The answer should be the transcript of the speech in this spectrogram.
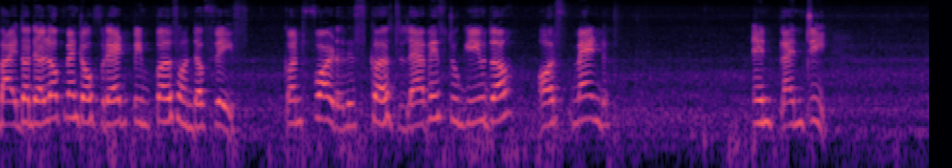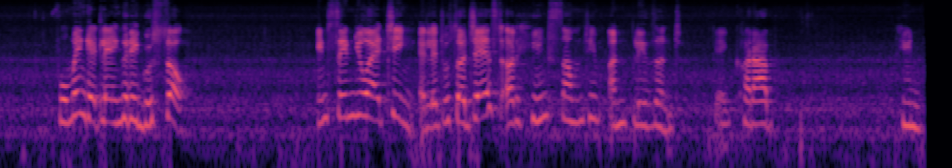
by the development of red pimples on the face Comfort discussed lavish to give the or spend in plenty fuming એટલે angry ગુસ્સો insinuating એટલે to suggest or hint something unpleasant કંઈ ખરાબ hint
